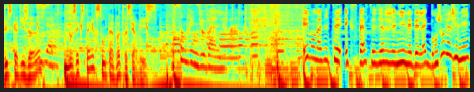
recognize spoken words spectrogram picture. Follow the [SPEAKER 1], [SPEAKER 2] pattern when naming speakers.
[SPEAKER 1] Jusqu'à 10h, nos experts sont à votre service.
[SPEAKER 2] Sandrine Duval.
[SPEAKER 3] Et mon invité experte est Virginie Nedelec. Bonjour Virginie.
